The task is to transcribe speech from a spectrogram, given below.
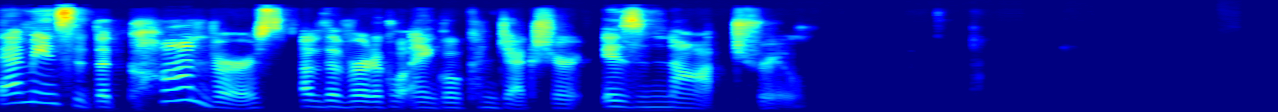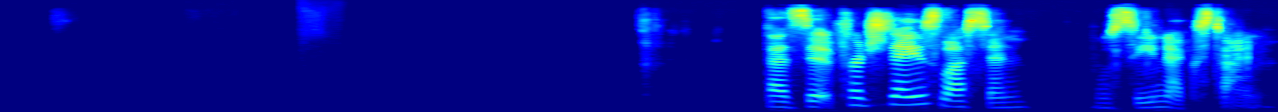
That means that the converse of the vertical angle conjecture is not true. That's it for today's lesson. We'll see you next time.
